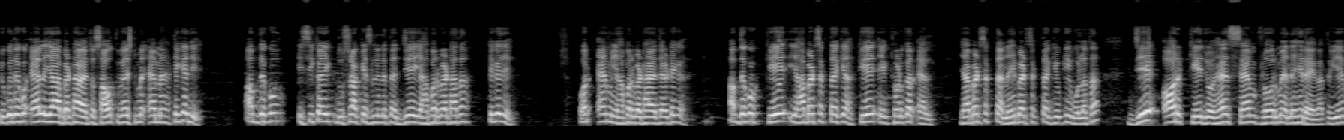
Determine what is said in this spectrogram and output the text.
क्योंकि देखो एल यहाँ बैठा है तो साउथ वेस्ट में एम है, ठीक है जी? अब देखो, इसी का एक दूसरा केस ले लेते हैं। जे यहाँ पर बैठा था, ठीक है जी? और एम यहाँ पर बैठाया था, ठीक है? अब देखो के यहाँ बैठ सकता है क्या? के एक छोड़कर एल यहाँ बैठ सकता है, नहीं बैठ सकता, क्योंकि बोला था जे और के जो है सेम फ्लोर में नहीं रहेगा तो ये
